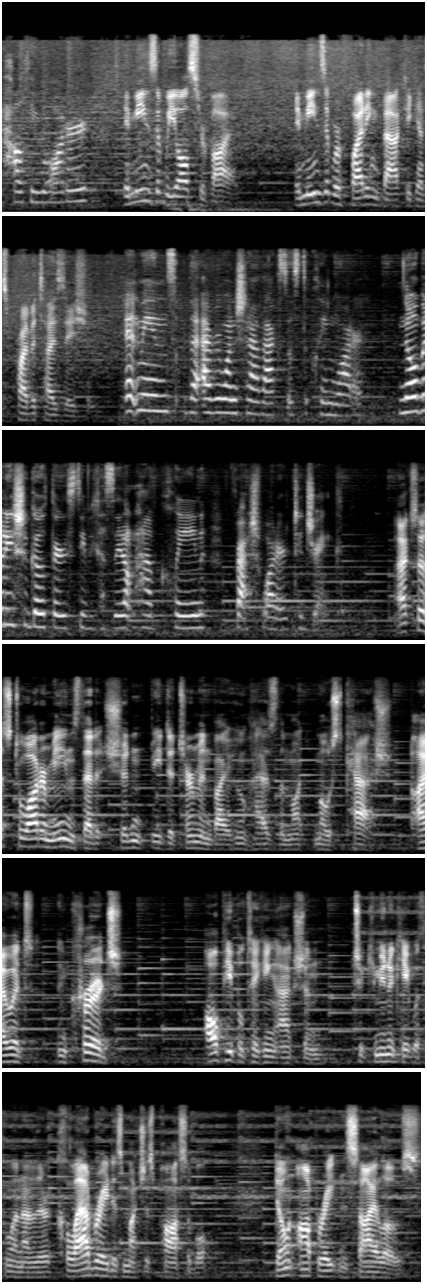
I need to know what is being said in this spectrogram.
healthy water. It means that we all survive. It means that we're fighting back against privatization. It means that everyone should have access to clean water. Nobody should go thirsty because they don't have clean, fresh water to drink. Access to water means that it shouldn't be determined by who has the mo most cash. I would encourage all people taking action to communicate with one another, collaborate as much as possible. Don't operate in silos.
